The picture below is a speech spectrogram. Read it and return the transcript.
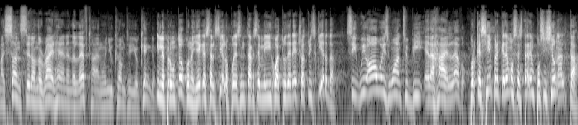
my son sit on the right hand and the left hand when you come to your kingdom? y le preguntó, cuando llegues al cielo, ¿puede sentarse mi hijo a tu derecho o a tu izquierda? See, we always want to be at a high level. Porque siempre queremos estar en posición alta.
